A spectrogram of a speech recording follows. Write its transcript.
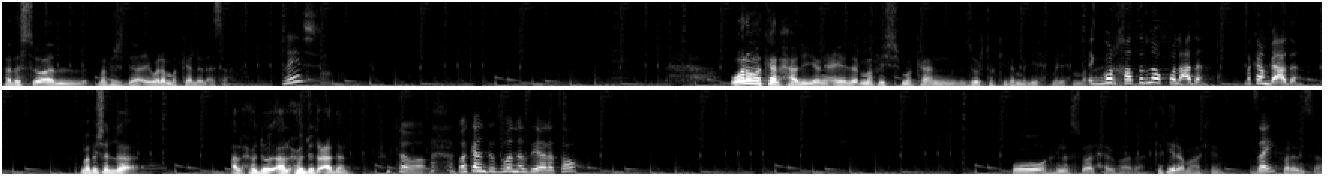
هذا السؤال ما فيش داعي ولا مكان للأسف ليش؟ ولا مكان حاليا يعني ما فيش مكان زرته كذا مليح مليح مرة. اكبر خاطرنا وقول عدن مكان بعدن. ما فيش إلا الحدود الحدود عدن. تمام. مكان تتمنى زيارته؟ أوه هنا السؤال حلو هذا. كثير أماكن. زي فرنسا.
